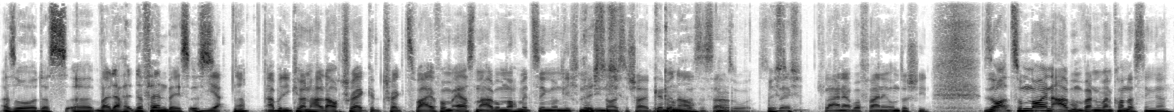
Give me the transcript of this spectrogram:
Also das, äh, weil da halt eine Fanbase ist. Ja, Ne? aber die können halt auch Track Track 2 vom ersten Album noch mitsingen und nicht nur Richtig. die neueste Scheibe. Genau. Das ist halt so, Richtig. Kleine, aber feine Unterschied. So, zum neuen Album. Wann, wann kommt das Ding dann?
